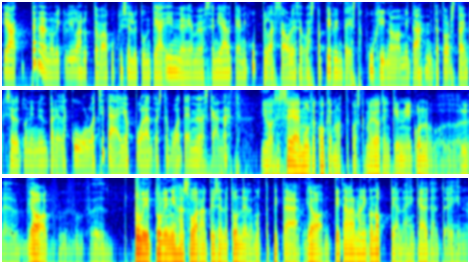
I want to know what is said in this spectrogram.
Ja tänään oli kyllä ilahduttavaa, kun kyselytuntia ennen ja myös sen jälkeen, niin kuppilassa oli sellaista perinteistä kuhinaa, mitä, mitä torstain kyselytunnin ympärille kuuluu, että sitä ei ole puolentoista vuoteen myöskään nähty. Joo, siis se jäi multa kokematta, koska mä jotenkin niin kun, joo, tulin, tulin ihan suoraan kyselytunnille, mutta pitää, joo, pitää varmaan niin oppia näihin käytäntöihin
